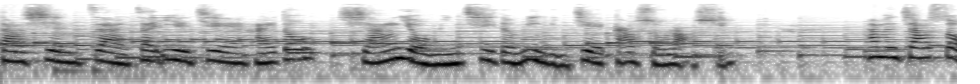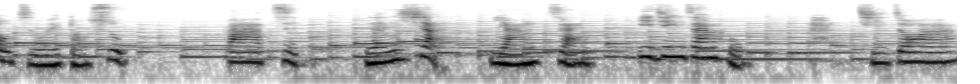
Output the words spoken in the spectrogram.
到现在在业界还都享有名气的命理界高手老师，他们教授紫微斗数、八字、人相、阳宅、易经占卜。其中啊，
